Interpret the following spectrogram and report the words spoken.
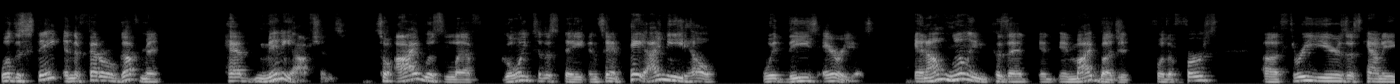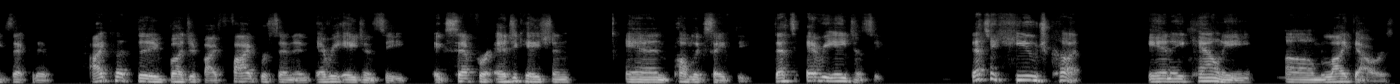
Well, the state and the federal government have many options. So I was left going to the state and saying, hey, I need help with these areas. And I'm willing because in, in my budget for the first uh, three years as county executive, I cut the budget by 5% in every agency except for education and public safety. That's every agency. That's a huge cut in a county um, like ours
